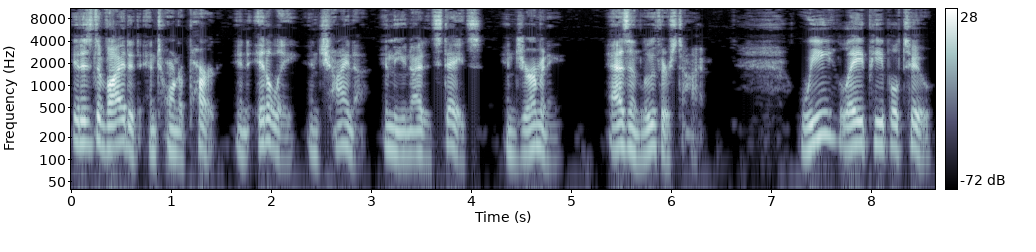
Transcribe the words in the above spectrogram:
It is divided and torn apart in Italy, in China, in the United States, in Germany, as in Luther's time. We lay people, too,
